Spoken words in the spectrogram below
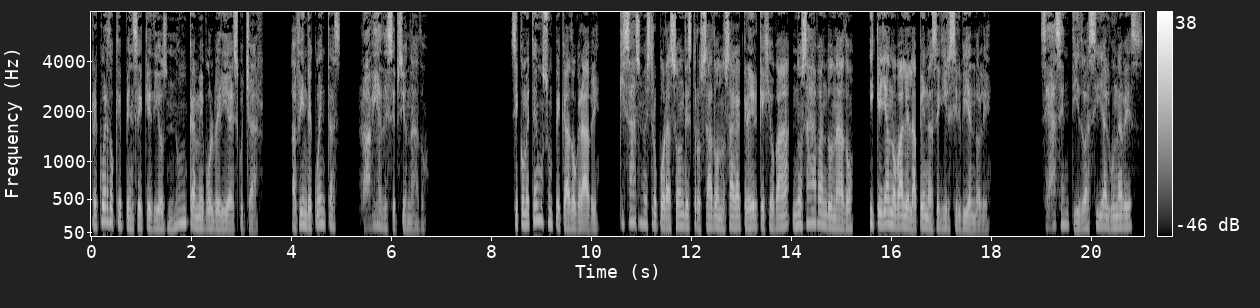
Recuerdo que pensé que Dios nunca me volvería a escuchar. A fin de cuentas, lo había decepcionado. Si cometemos un pecado grave, quizás nuestro corazón destrozado nos haga creer que Jehová nos ha abandonado y que ya no vale la pena seguir sirviéndole. ¿Se ha sentido así alguna vez?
